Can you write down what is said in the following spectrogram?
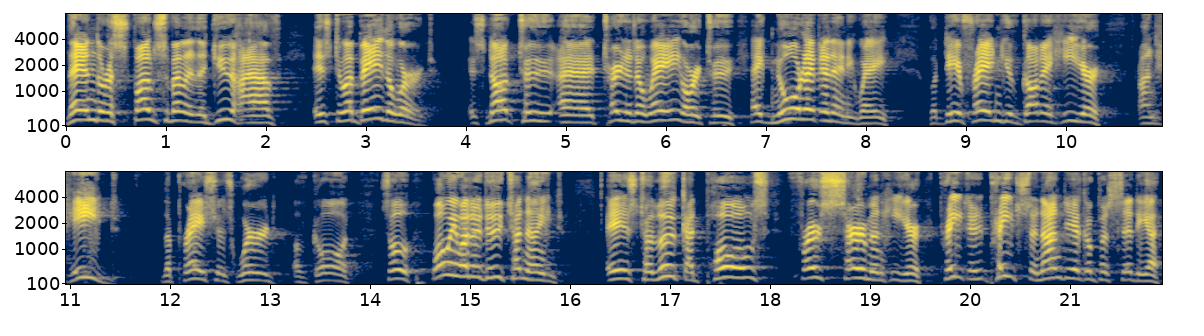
then the responsibility that you have is to obey the Word. It's not to uh, turn it away or to ignore it in any way. But, dear friend, you've got to hear and heed the precious word of God. So, what we want to do tonight is to look at Paul's first sermon here, pre- preached in Antioch of Pisidia,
